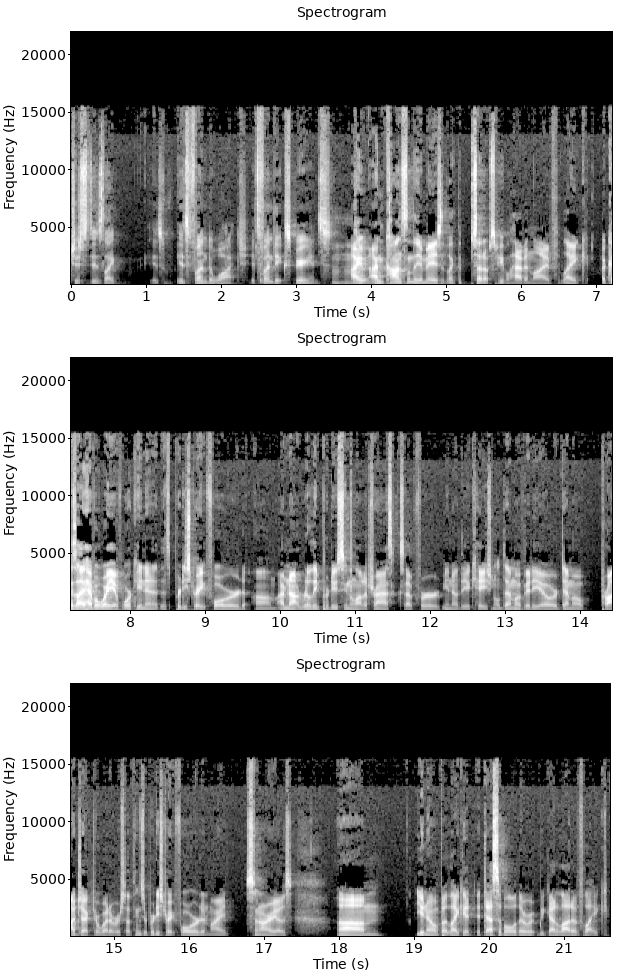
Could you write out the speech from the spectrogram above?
just is like it's it's fun to watch. It's fun to experience. I, I'm constantly amazed at like the setups people have in live, like because I have a way of working in it that's pretty straightforward. Um, I'm not really producing a lot of tracks except for you know the occasional demo video or demo project or whatever. So things are pretty straightforward in my scenarios. Um, you know, but like at, at Decibel, there were, we got a lot of like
